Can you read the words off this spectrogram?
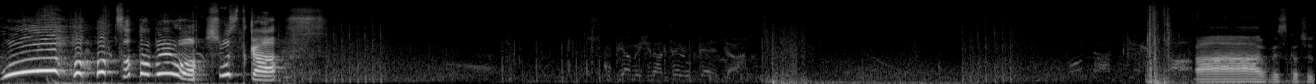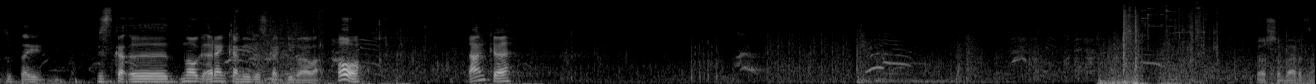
Uuu, co to było? Szóstka! A, wyskoczył tutaj. Wyska y, no, ręka mi wyskakiwała. O! Dankę. Proszę bardzo.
